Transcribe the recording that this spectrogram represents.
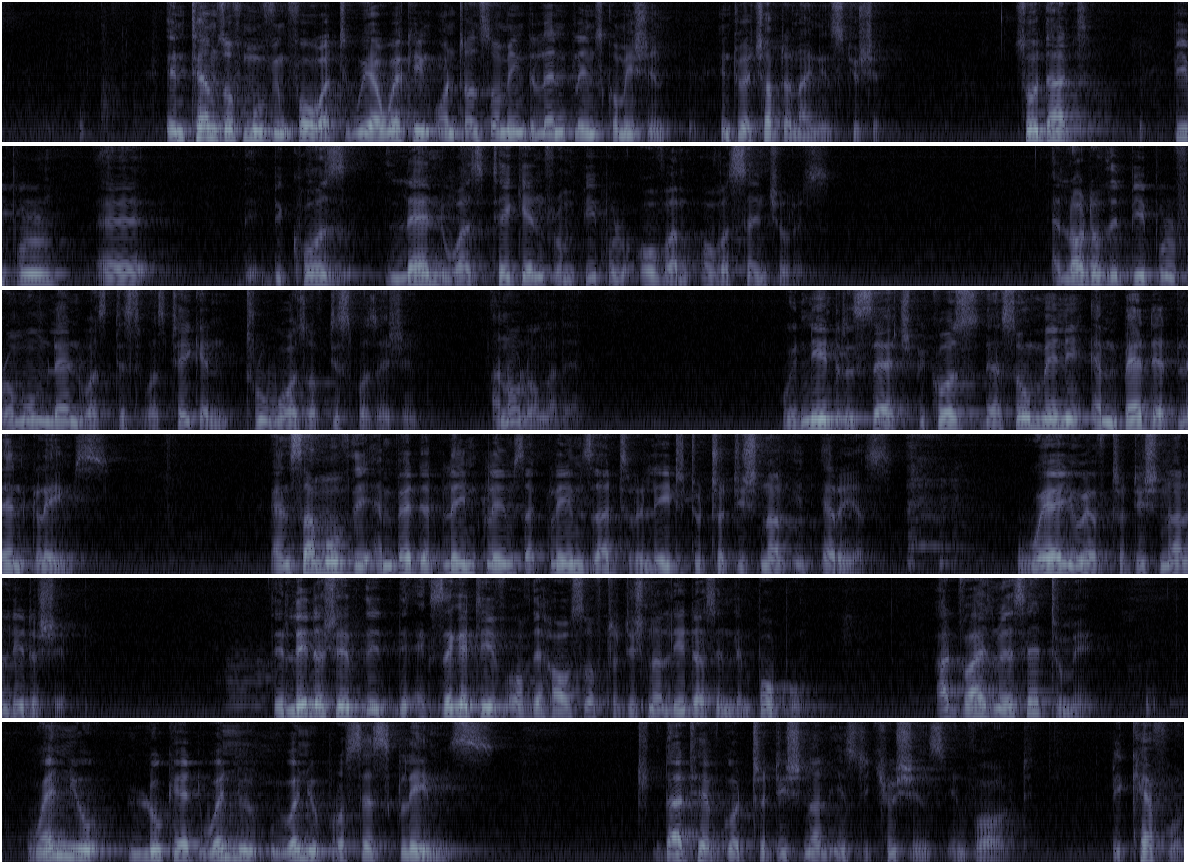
In terms of moving forward, we are working on transforming the Land Claims Commission into a Chapter 9 institution so that people, uh, because land was taken from people over, over centuries, a lot of the people from whom land was, was taken through wars of dispossession are no longer there. We need research because there are so many embedded land claims. And some of the embedded land claims are claims that relate to traditional areas where you have traditional leadership. The leadership, the, the executive of the House of Traditional Leaders in Limpopo advised me, they said to me, when you look at, when you, when you process claims that have got traditional institutions involved, be careful.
